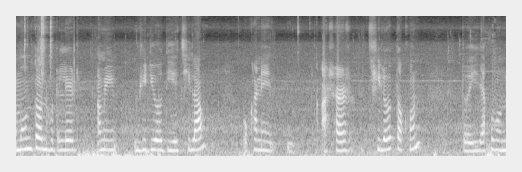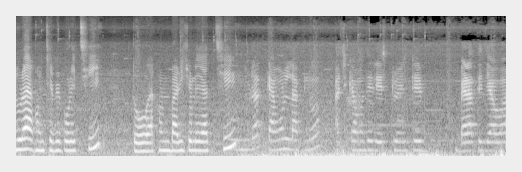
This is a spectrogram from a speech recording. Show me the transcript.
আমন্ত্রণ হোটেলের আমি ভিডিও দিয়েছিলাম। ওখানে আসার ছিল তখন। তো এই দেখো বন্ধুরা এখন চেপে পড়েছি। তো এখন বাড়ি চলে যাচ্ছি। বন্ধুরা কেমন লাগল আজকে আমাদের রেস্টুরেন্টে বেড়াতে যাওয়া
